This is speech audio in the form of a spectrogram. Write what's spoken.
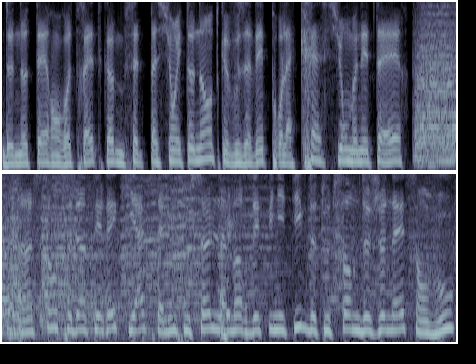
de notaire en retraite, comme cette passion étonnante que vous avez pour la création monétaire. Un centre d'intérêt qui acte à lui tout seul la mort définitive de toute forme de jeunesse en vous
